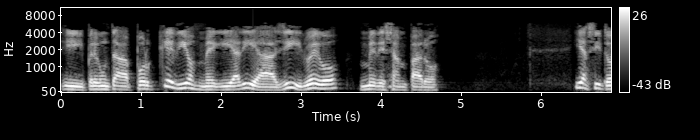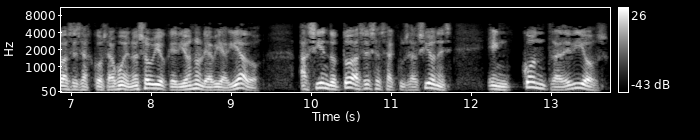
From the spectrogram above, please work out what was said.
y preguntaba, ¿por qué Dios me guiaría allí y luego me desamparó? Y así todas esas cosas. Bueno, es obvio que Dios no le había guiado, haciendo todas esas acusaciones en contra de Dios,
